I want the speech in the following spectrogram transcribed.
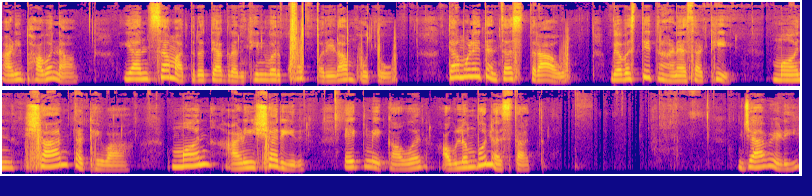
आणि भावना यांचा मात्र त्या ग्रंथींवर खूप परिणाम होतो. त्यामुळे त्यांचा स्त्राव व्यवस्थित राहण्यासाठी मन शांत ठेवा. मन आणि शरीर एकमेकावर अवलंबून असतात. ज्यावेळी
